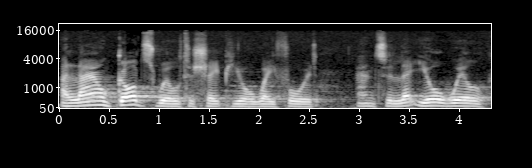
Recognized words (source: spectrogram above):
allow God's will to shape your way forward and to let your will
